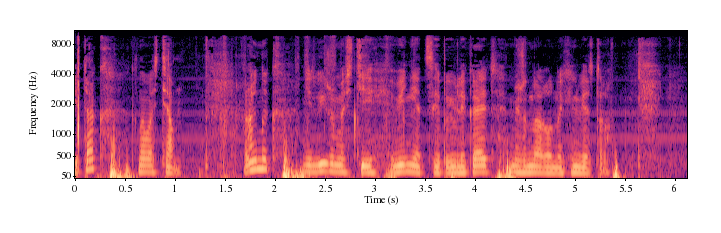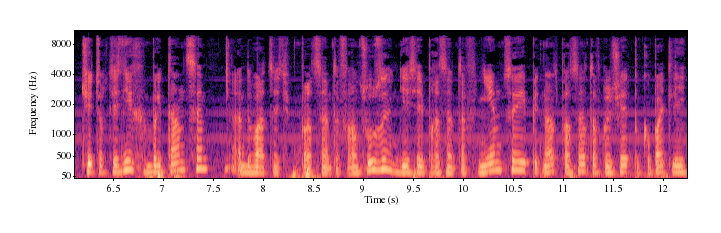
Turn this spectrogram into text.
Итак, к новостям. Рынок недвижимости Венеции привлекает международных инвесторов. Четверть из них британцы, 20% французы, 10% немцы и 15% включает покупателей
